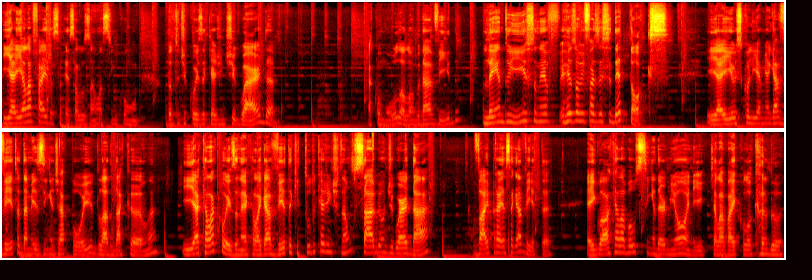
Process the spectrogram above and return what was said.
E aí ela faz essa, alusão assim com tanto de coisa que a gente guarda, acumula ao longo da vida. Lendo isso, né, resolvi fazer esse detox. E aí eu escolhi a minha gaveta da mesinha de apoio do lado da cama. E é aquela coisa, né? Aquela gaveta que tudo que a gente não sabe onde guardar vai para essa gaveta. É igual aquela bolsinha da Hermione que ela vai colocando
